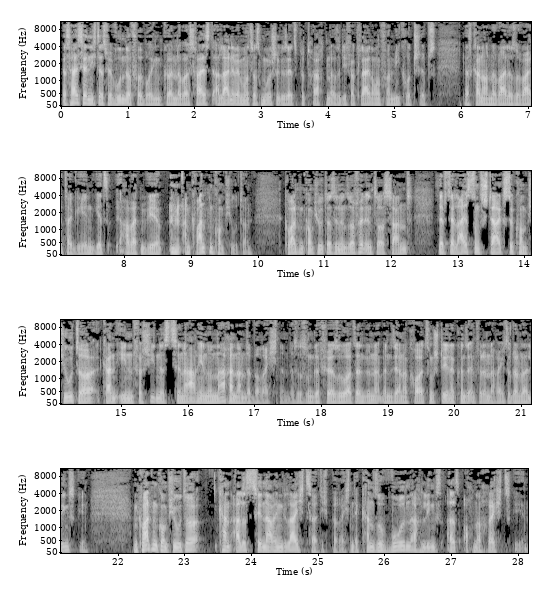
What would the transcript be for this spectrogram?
Das heißt ja nicht, dass wir Wunder vollbringen können, aber es heißt, alleine wenn wir uns das Moore'sche Gesetz betrachten, also die Verkleinerung von Mikrochips, das kann noch eine Weile so weitergehen. Jetzt arbeiten wir an Quantencomputern. Quantencomputer sind insofern interessant. Selbst der leistungsstärkste Computer kann Ihnen verschiedene Szenarien nur nacheinander berechnen. Das ist ungefähr so, als wenn Sie an einer Kreuzung stehen, dann können Sie entweder nach rechts oder nach links gehen. Ein Quantencomputer kann alle Szenarien gleichzeitig berechnen. Der kann sowohl nach links als auch nach rechts gehen.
